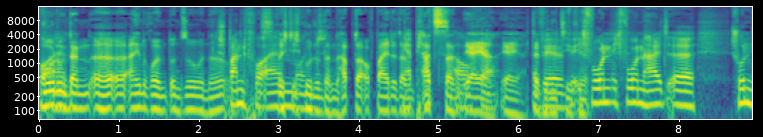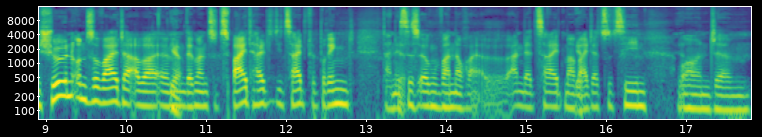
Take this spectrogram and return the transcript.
Wohnung allem. dann äh, einräumt und so, ne. Spannend vor allem Richtig gut und- dann habt ihr auch beide dann Ja, Platz, Platz dann. auch, ja, ja, ja. ja, ja, Ja, definitiv. ja. ich wohne, ich wohne halt äh, schon schön und so weiter, aber ähm, Ja. wenn man zu zweit halt die Zeit verbringt, dann ist es irgendwann auch äh, an der Zeit, mal Ja. weiterzuziehen Ja. und ähm,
